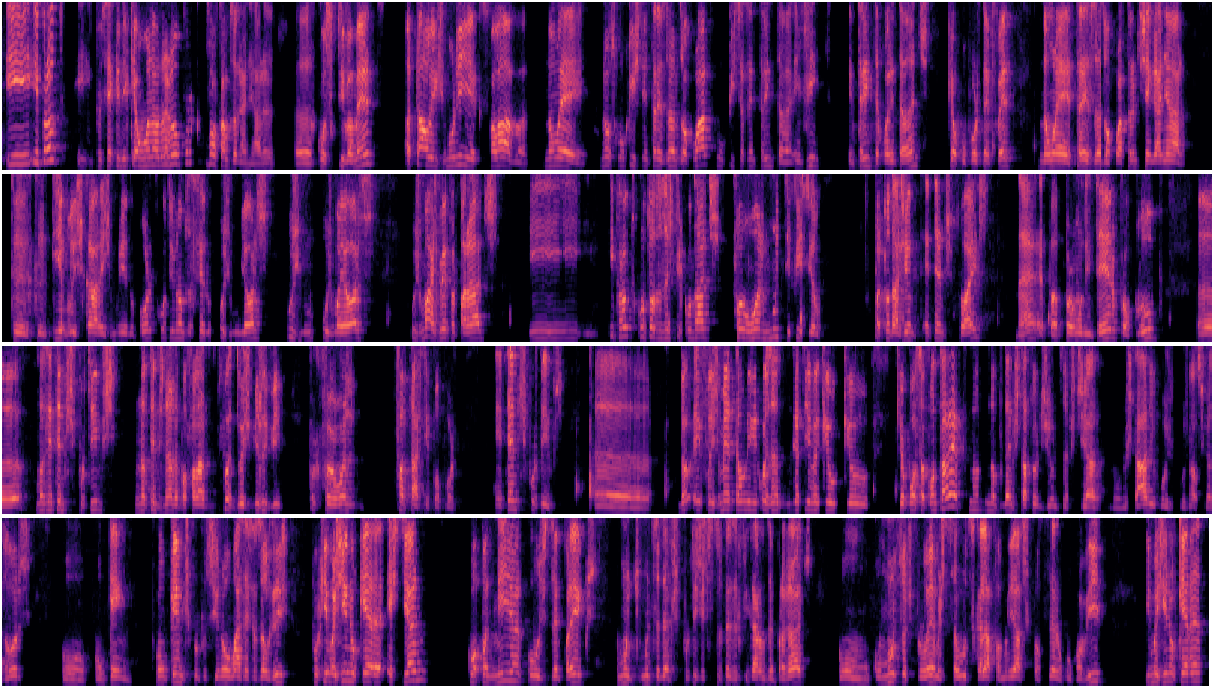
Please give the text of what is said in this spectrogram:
e, e, pronto, e por isso é que digo que é um ano ao dragão, porque voltamos a ganhar uh, consecutivamente. A tal hegemonia que se falava não é, não se conquista em 3 anos ou 4, conquista-se em 30, em 20, em 30, 40 anos, que é o que o Porto tem feito. Não é 3 anos ou 4 anos sem ganhar que, que, que ia beliscar a hegemonia do Porto. Continuamos a ser os melhores, os, os maiores, os mais bem preparados e, e pronto, com todas as dificuldades, foi um ano muito difícil para toda a gente em termos pessoais, né? para, para o mundo inteiro, para o clube, uh, mas em termos esportivos não temos nada para falar de 2020, porque foi um ano fantástico para o Porto. Em termos esportivos, uh, não, infelizmente a única coisa negativa que eu, que eu, que eu posso apontar é que não, não podemos estar todos juntos a festejar no, no estádio com os, com os, nossos jogadores, com, com, quem, com quem nos proporcionou mais estas alegrias, porque imagino que era este ano, com a pandemia, com os desempregos, muitos, muitos adeptos esportistas de certeza que ficaram desempregados, com, com muitos outros problemas de saúde, se calhar familiares que faleceram com o Covid, imagino que era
